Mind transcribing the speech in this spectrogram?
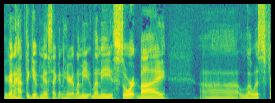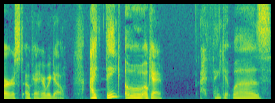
You're gonna have to give me a second here. Let me let me sort by uh lowest first. Okay, here we go. I think oh, okay. I think it was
